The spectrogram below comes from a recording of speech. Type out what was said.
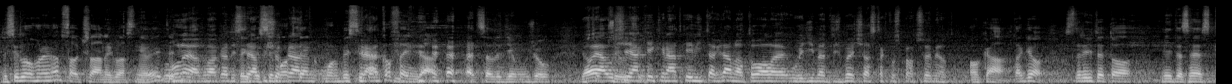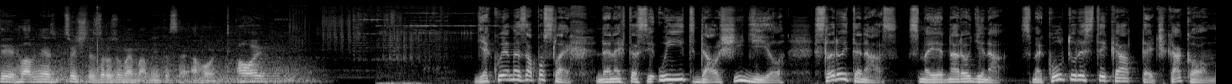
ty jsi dlouho nenapsal článek vlastně, víš? Dlouho ne, já to máka, ty jsi mohl, ten, mohl bys si ten kofein dát, ať se lidi můžou Jo, já už nějaký krátký výtah dám na to, ale uvidíme, když bude čas, tak to zpracujeme na to. OK, tak jo, sledujte to, mějte se hezky, hlavně cvičte s rozumem a mějte se, ahoj. Ahoj. Děkujeme za poslech. Nenechte si ujít další díl. Sledujte nás. Jsme jedna rodina. Jsme kulturistika.com.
